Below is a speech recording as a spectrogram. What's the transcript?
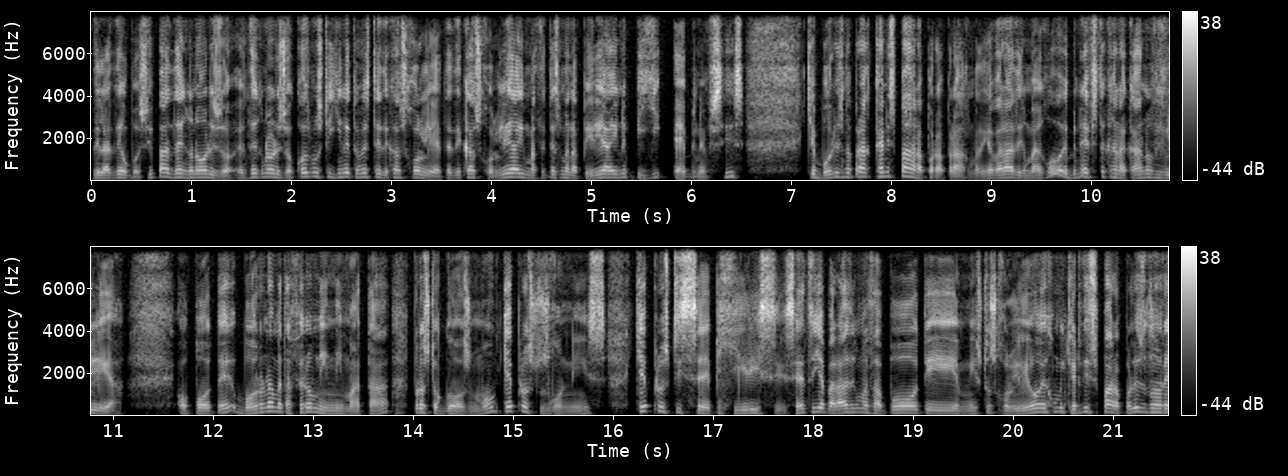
Δηλαδή, όπως είπα, δεν γνώριζω, δεν γνώριζω ο κόσμος τι γίνεται μέσα στα ειδικά σχολεία. Τα ειδικά σχολεία, οι μαθητές με αναπηρία είναι πηγή έμπνευσης και μπορείς να κάνεις πάρα πολλά πράγματα. Για παράδειγμα, εγώ εμπνεύστηκα να κάνω βιβλία. Οπότε μπορώ να μεταφέρω μηνύματα προς τον κόσμο και προς τους γονείς και προς τις επιχειρήσεις. Έτσι, για παράδειγμα, θα πω ότι εμείς στο σχολείο έχουμε κερδίσει πάρα πολλές δωρεέ.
